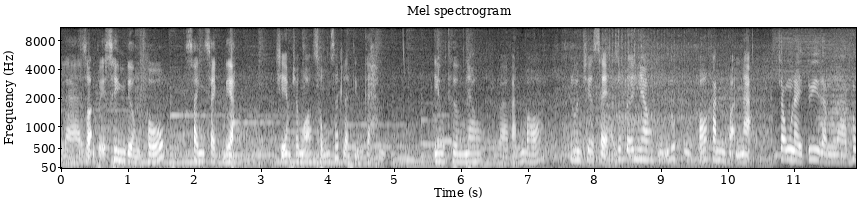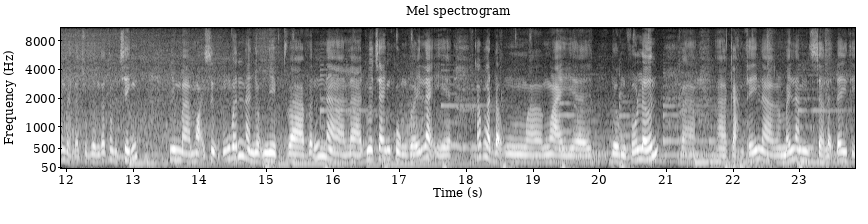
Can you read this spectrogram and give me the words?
là dọn vệ sinh đường phố xanh sạch đẹp. Chị em trong ngõ sống rất là tình cảm, yêu thương nhau và gắn bó, luôn chia sẻ giúp đỡ nhau những lúc khó khăn hoạn nạn. Trong này tuy rằng là không phải là trục đường giao thông chính nhưng mà mọi sự cũng vẫn là nhộn nhịp và vẫn là là đua tranh cùng với lại các hoạt động à, ngoài à, đường phố lớn và à, cảm thấy là mấy năm trở lại đây thì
